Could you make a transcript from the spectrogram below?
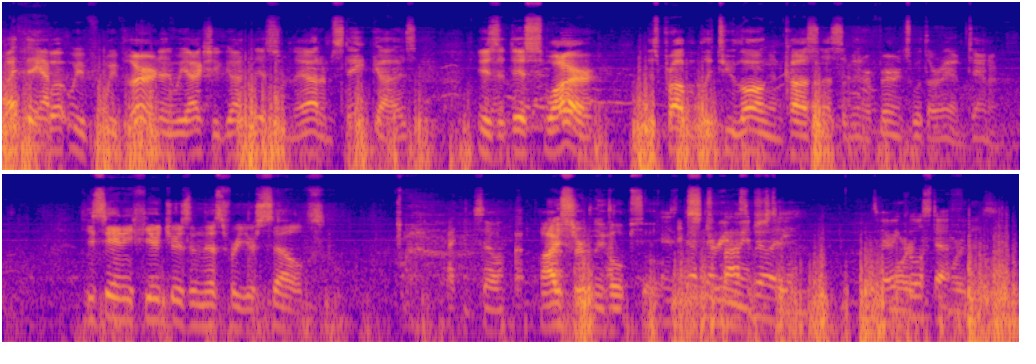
I think what we've we've learned, and we actually got this from the Adams State guys, is that this wire is probably too long and causing us some interference with our antenna. Do you see any futures in this for yourselves? I think so. I certainly hope so. There's Extremely possibility. interested It's very more, cool stuff. more of this.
